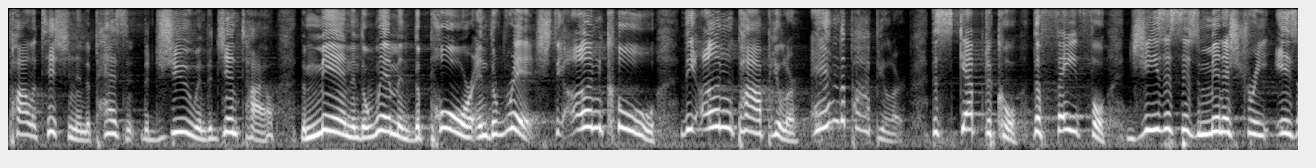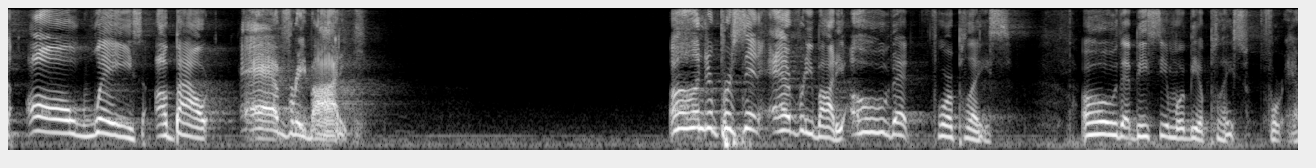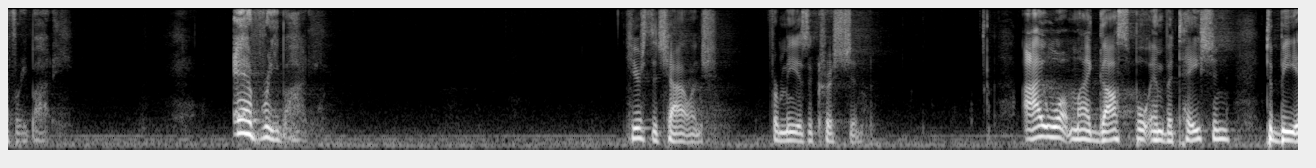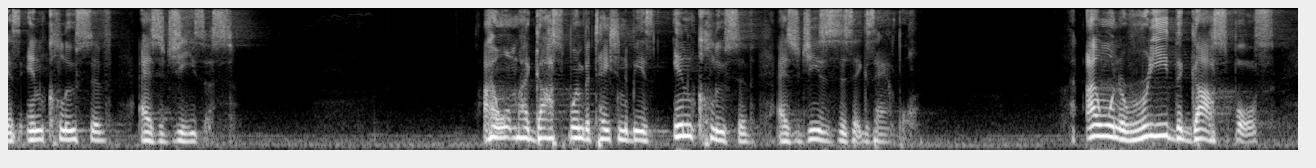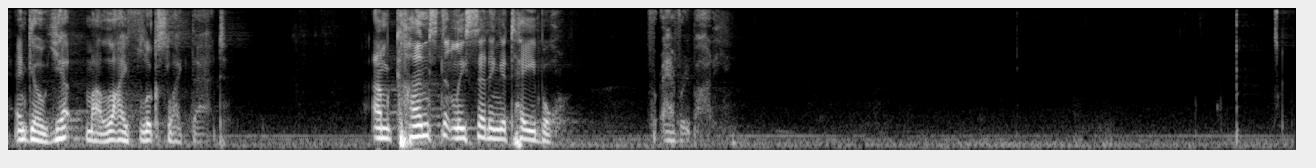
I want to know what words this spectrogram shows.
The politician and the peasant, the Jew and the Gentile, the men and the women, the poor and the rich, the uncool, the unpopular and the popular, the skeptical, the faithful. Jesus' ministry is always about everybody. 100% everybody. Oh, that for a place. Oh, that BCM would be a place for everybody. Everybody. Here's the challenge for me as a Christian I want my gospel invitation to be as inclusive as Jesus. I want my gospel invitation to be as inclusive as Jesus' example. I want to read the gospels and go, yep, my life looks like that. I'm constantly setting a table for everybody.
